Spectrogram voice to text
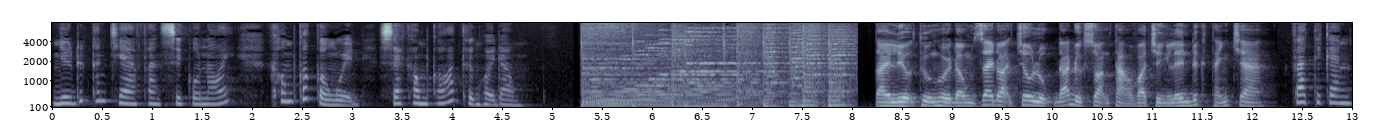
như Đức Thánh Cha Francisco nói, không có cầu nguyện sẽ không có Thượng Hội đồng. Tài liệu Thượng Hội đồng giai đoạn châu lục đã được soạn thảo và trình lên Đức Thánh Cha. Vatican,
